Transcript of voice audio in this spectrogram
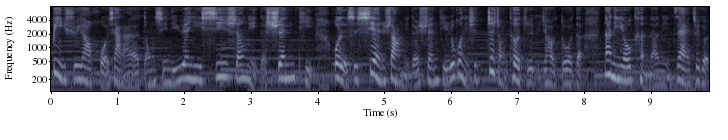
必须要活下来的东西，你愿意牺牲你的身体，或者是献上你的身如果你是这种特质比较多的，那你有可能你在这个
